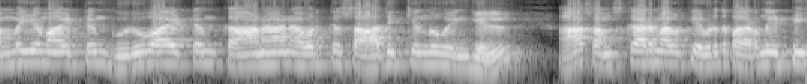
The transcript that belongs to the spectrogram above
അമ്മയുമായിട്ടും ഗുരുവായിട്ടും കാണാൻ അവർക്ക് സാധിക്കുന്നുവെങ്കിൽ ആ സംസ്കാരം അവർക്ക് എവിടുന്ന് പകർന്നു കിട്ടി?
